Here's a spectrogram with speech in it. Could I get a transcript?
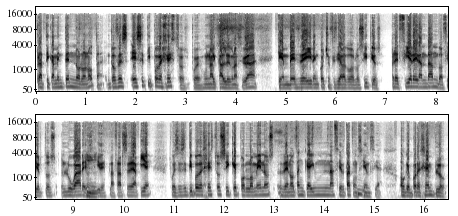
prácticamente no lo nota. Entonces, ese tipo de gestos, pues un alcalde de una ciudad que en vez de ir en coche oficial a todos los sitios, prefiere ir andando a ciertos lugares mm. y desplazarse a pie, pues ese tipo de gestos sí que por lo menos denotan que hay una cierta conciencia. O que, por ejemplo,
